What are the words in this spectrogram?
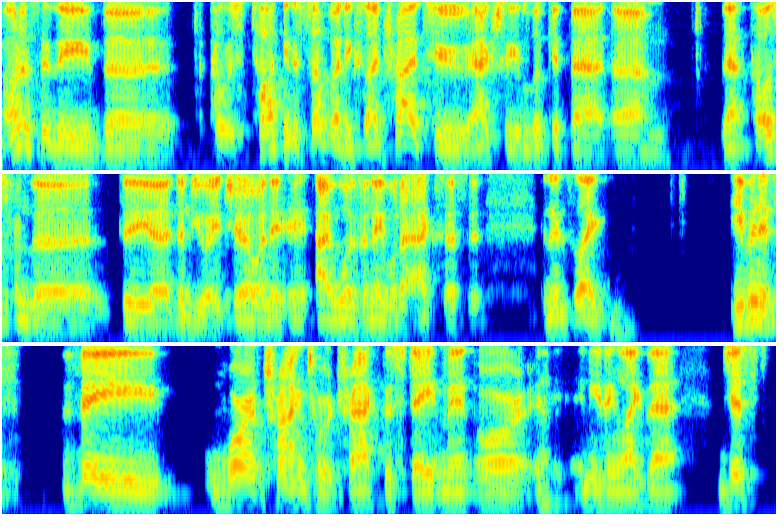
Honestly, the the I was talking to somebody because I tried to actually look at that um, that post from the the uh, WHO and it, it, I wasn't able to access it. And it's like even if they weren't trying to retract the statement or anything like that, just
